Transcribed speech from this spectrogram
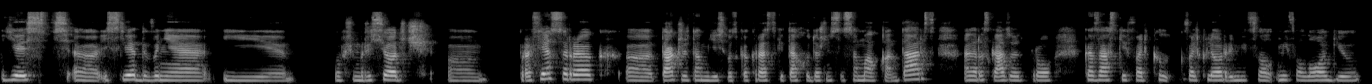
есть э, исследования и, в общем, research э, профессорок. Э, также там есть вот как раз-таки та художница Самал Кантарс. Она рассказывает про казахский фольк- фольклор и мифо- мифологию.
